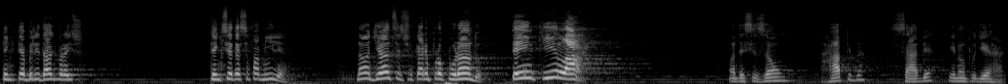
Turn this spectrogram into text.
Tem que ter habilidade para isso. Tem que ser dessa família. Não adianta vocês ficarem procurando, tem que ir lá. Uma decisão rápida, sábia e não podia errar.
